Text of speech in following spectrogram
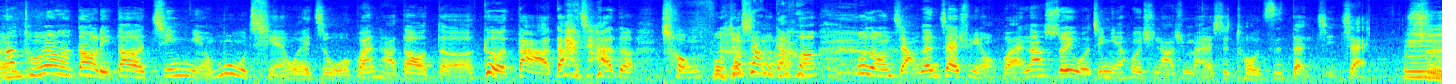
那同样的道理，到了今年目前为止，我观察到的各大大家的重复，就像刚刚 副总讲跟债券有关，那所以我今年会去拿去买的是投资等级债。是，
